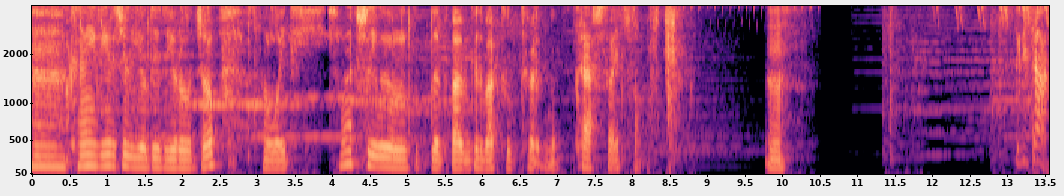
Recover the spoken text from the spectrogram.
Okay, Virgil, you did your job. Oh, wait. Actually, we will get back, get back to the crash site. So. Mm. It is done.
